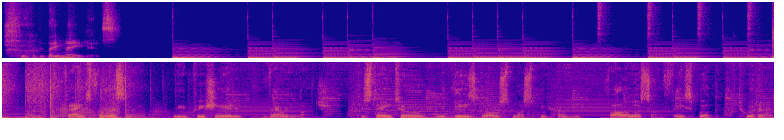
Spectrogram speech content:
but they made it. Thanks for listening. We appreciate it very much. To stay tuned with These Ghosts Must Be Heard, follow us on Facebook, Twitter,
